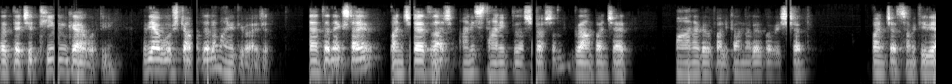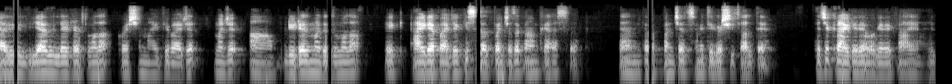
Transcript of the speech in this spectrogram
तर त्याची थीम काय होती? तर या गोष्टी आपल्याला माहिती पाहिजे त्यानंतर नेक्स्ट आहे पंचायत राज आणि स्थानिक प्रशासन ग्रामपंचायत महानगरपालिका नगर परिषद पंचायत समिती या रिलेटेड तुम्हाला क्वेश्चन माहिती पाहिजेत. म्हणजे डिटेलमध्ये तुम्हाला एक आयडिया पाहिजे की सरपंचाचं काम काय असतं. त्यानंतर पंचायत समिती कशी चालते त्याचे क्रायटेरिया वगैरे काय आहेत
